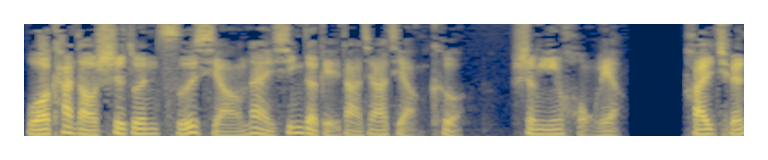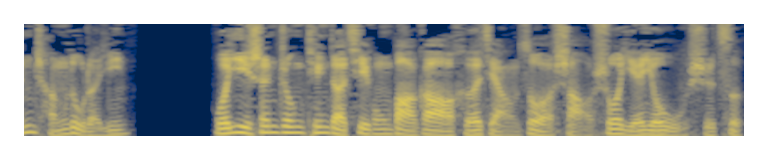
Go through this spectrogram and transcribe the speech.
我看到师尊慈祥耐心地给大家讲课，声音洪亮，还全程录了音。我一生中听的气功报告和讲座，少说也有五十次。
